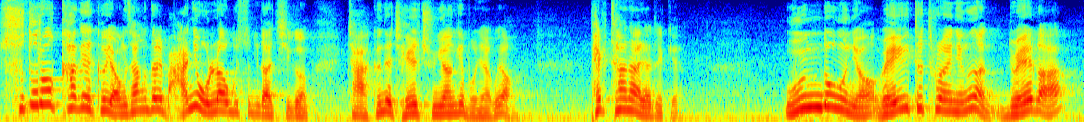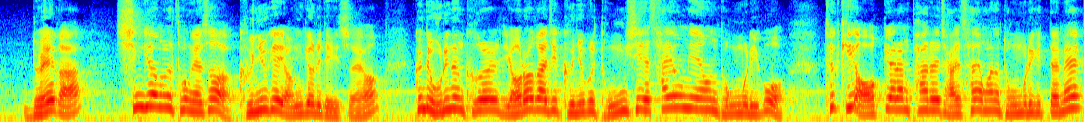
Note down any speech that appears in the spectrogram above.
수두룩하게 그 영상들 많이 올라오고 있습니다, 지금. 자, 근데 제일 중요한 게 뭐냐고요? 팩트 하나 알려드릴게요. 운동은요, 웨이트 트레이닝은 뇌가, 뇌가 신경을 통해서 근육에 연결이 돼 있어요. 근데 우리는 그걸 여러 가지 근육을 동시에 사용해온 동물이고, 특히 어깨랑 팔을 잘 사용하는 동물이기 때문에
